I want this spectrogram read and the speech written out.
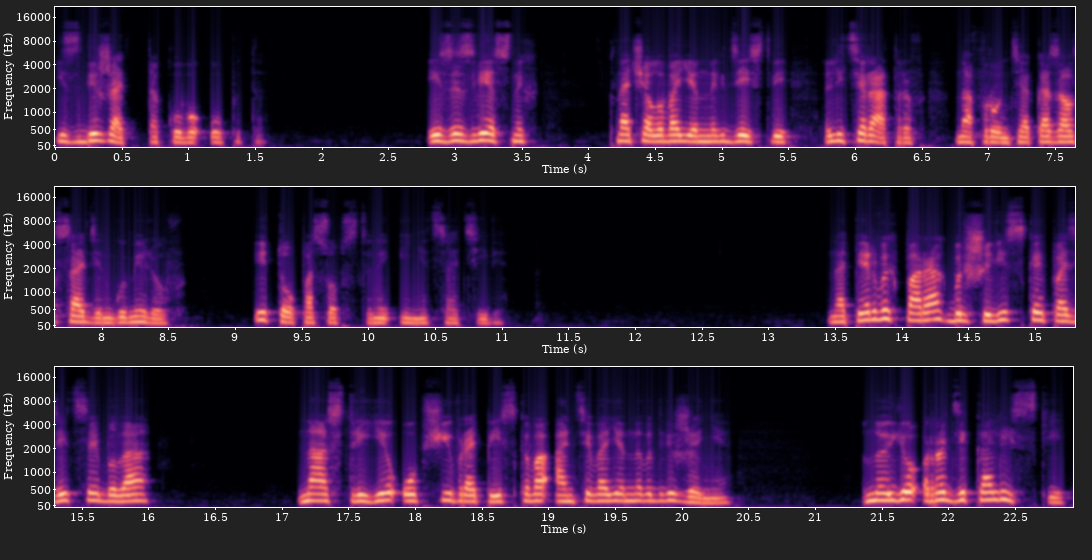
избежать такого опыта. Из известных к началу военных действий литераторов на фронте оказался один Гумилев, и то по собственной инициативе. На первых порах большевистская позиция была на острие общеевропейского антивоенного движения, но ее радикалистский,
